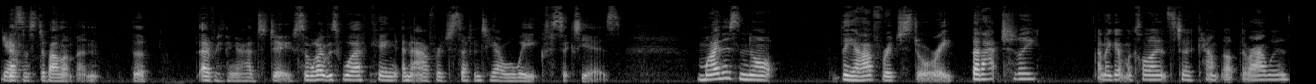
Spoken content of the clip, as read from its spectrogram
Yeah. business development, the everything I had to do. So I was working an average seventy hour week for six years. Mine is not the average story, but actually, when I get my clients to count up their hours,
